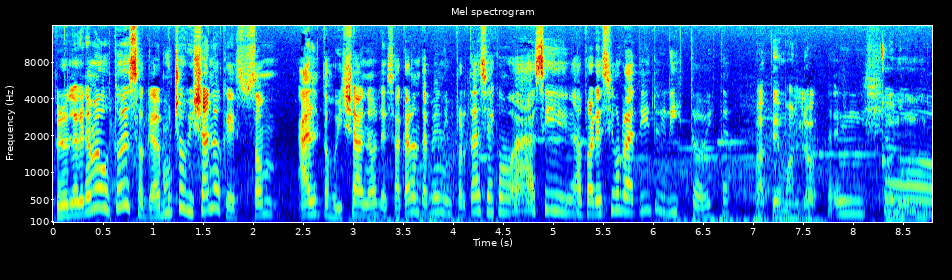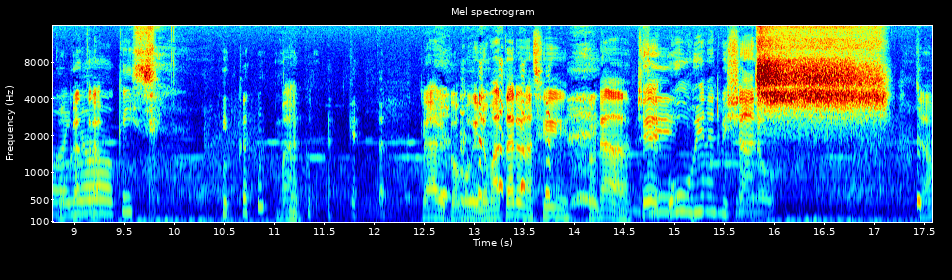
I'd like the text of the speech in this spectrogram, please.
Pero lo que no me gustó es eso, que hay muchos villanos que son altos villanos, le sacaron también importancia. Es como, ah, sí, apareció un ratito y listo, ¿viste? Matémoslo. Ay, Con un cucatrap. no, ¿qué hice? Mal. Claro, como que lo mataron así, con nada. Che, Sí. uh, viene el villano. Ya,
